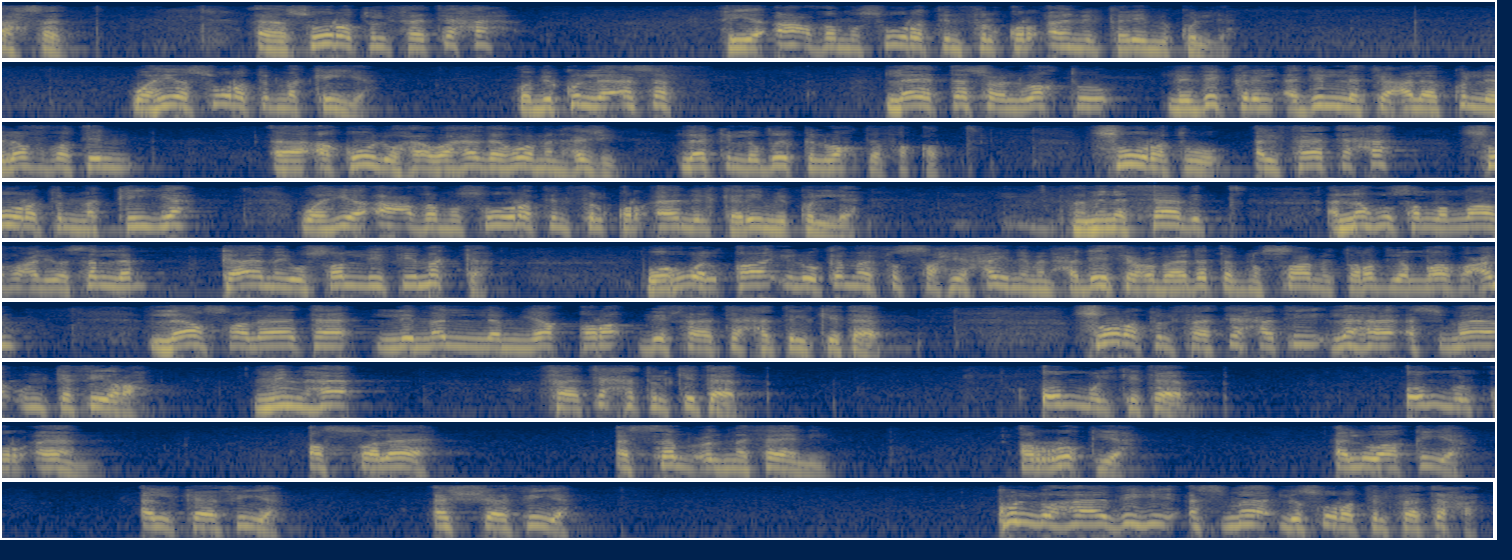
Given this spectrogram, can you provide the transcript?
أحسنت. آه سورة الفاتحة هي أعظم سورة في القرآن الكريم كله. وهي سورة مكية. وبكل أسف لا يتسع الوقت لذكر الأدلة على كل لفظة أقولها وهذا هو منهجي لكن لضيق الوقت فقط. سورة الفاتحة سورة مكية وهي أعظم سورة في القرآن الكريم كله. فمن الثابت أنه صلى الله عليه وسلم كان يصلي في مكة وهو القائل كما في الصحيحين من حديث عبادة بن الصامت رضي الله عنه لا صلاة لمن لم يقرأ بفاتحة الكتاب. سورة الفاتحة لها أسماء كثيرة منها فاتحة الكتاب أم الكتاب أم القرآن الصلاة السبع المثاني الرقية الواقية الكافية الشافية. كل هذه أسماء لسورة الفاتحة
